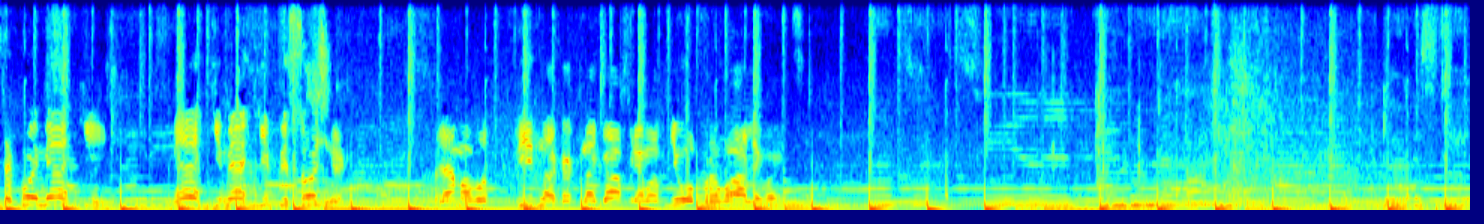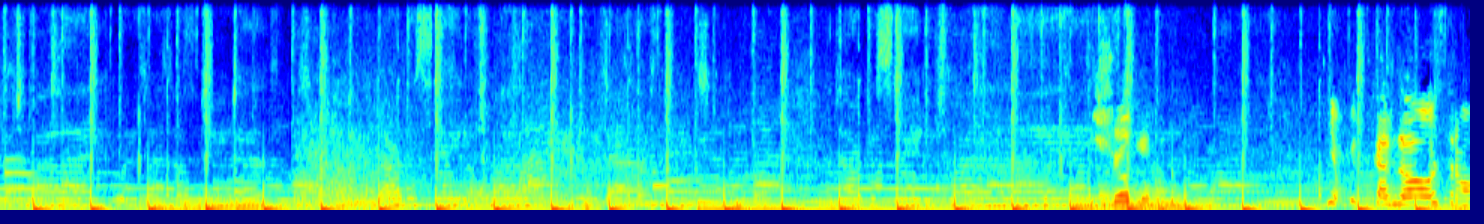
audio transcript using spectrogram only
Здесь такой мягкий, мягкий, мягкий песочек. Прямо вот видно, как нога прямо в него проваливается. Еще одну. Не, пусть с каждого острова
